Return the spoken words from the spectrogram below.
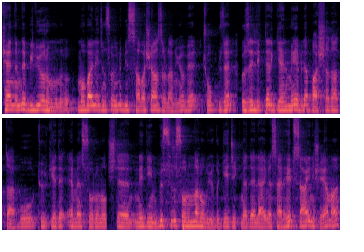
kendim de biliyorum bunu. Mobile Legends oyunu bir savaşa hazırlanıyor ve çok güzel özellikler gelmeye bile başladı hatta. Bu Türkiye'de MS sorunu işte ne diyeyim bir sürü sorunlar oluyordu. Gecikme, delay vesaire hepsi aynı şey ama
